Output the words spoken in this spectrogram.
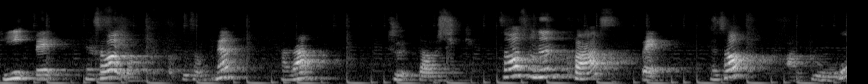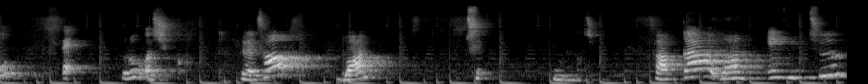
뒤, back 해서 이렇게 옆에서 보면 하나, 둘수 있게. 그래서 손은 크로스, back 해서 앞으로 오고 back으로 와줄 거. 그래서 one, two 오는 거죠. 그래서 아까 one, and, two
